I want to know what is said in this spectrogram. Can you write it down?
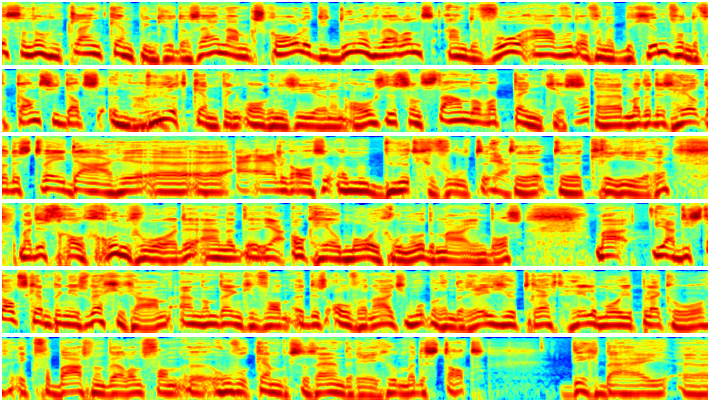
is er nog een klein campingje. Er zijn namelijk scholen die doen nog wel eens aan de vooravond of in het begin van de vakantie dat ze een oh, ja. buurtcamping organiseren in Oost. Dus dan staan er wat tentjes. Oh. Uh, maar dat is, heel, dat is twee dagen uh, uh, eigenlijk als om een buurtgevoel te, ja. te, te, creëren. Maar het is vooral groen geworden en het, ja, ook heel mooi groen hoor, de Maaienbos. Maar ja, die stadscamping is weggegaan en dan denk je van het is overnight, je moet maar in de regio terecht. Hele mooie plekken hoor. Ik verbaas me wel eens van hoeveel campings er zijn in de regio, maar de stad dichtbij. Uh,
